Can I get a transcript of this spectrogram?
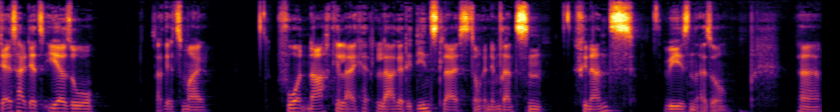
der ist halt jetzt eher so, sag jetzt mal, vor- und nachgelagerte Dienstleistung in dem ganzen Finanzwesen, also äh, äh,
